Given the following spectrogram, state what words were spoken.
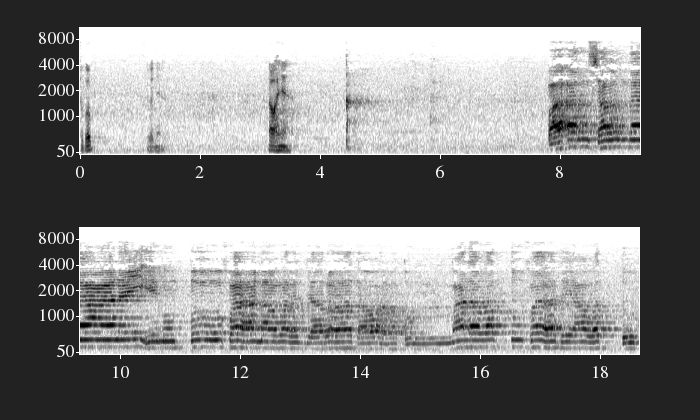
Cukup. Berikutnya. Bawahnya. فأرسلنا عليهم الطوفان والجراد والقمل والضفادع والدم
